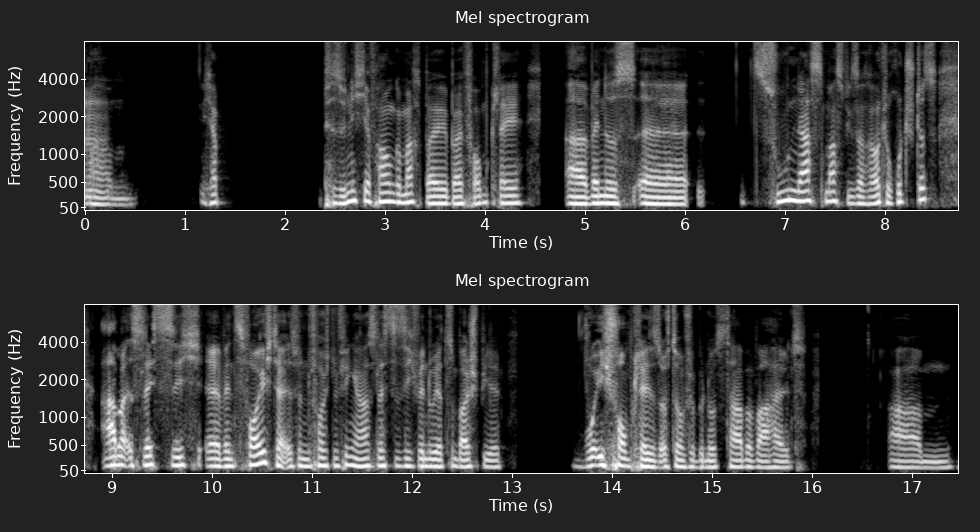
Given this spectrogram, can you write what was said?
Mhm. Ähm, ich habe persönlich die Erfahrung gemacht bei, bei Formclay, äh, wenn du es äh, zu nass machst, wie gesagt, heute rutscht es, aber es lässt sich, äh, wenn es feuchter ist, wenn du einen feuchten Finger hast, lässt es sich, wenn du jetzt zum Beispiel, wo ich Formclay das öfter für benutzt habe, war halt ähm,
